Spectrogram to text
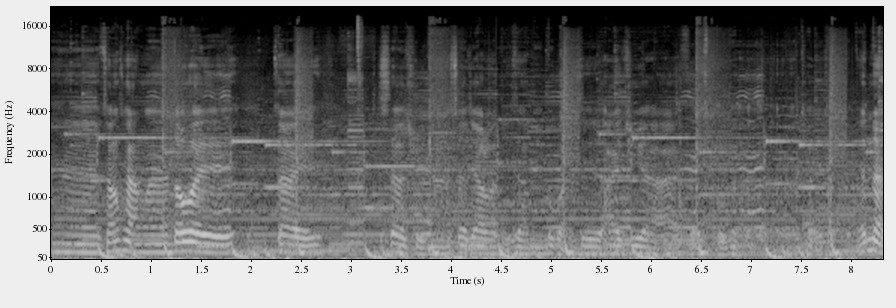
嗯，常常呢都会在社群啊、社交软体上面，不管是 IG 啊、Facebook、Twitter 等等，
